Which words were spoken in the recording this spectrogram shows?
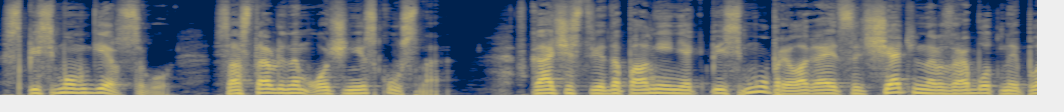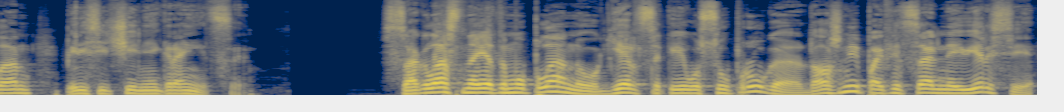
с письмом герцогу, составленным очень искусно. В качестве дополнения к письму прилагается тщательно разработанный план пересечения границы. Согласно этому плану, герцог и его супруга должны по официальной версии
